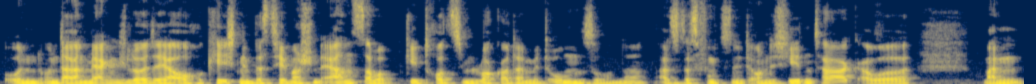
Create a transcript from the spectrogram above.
und, und daran merken die Leute ja auch, okay, ich nehme das Thema schon ernst, aber gehe trotzdem locker damit um, so, ne? Also das funktioniert auch nicht jeden Tag, aber man,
